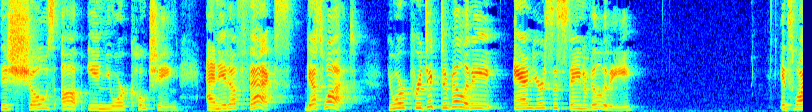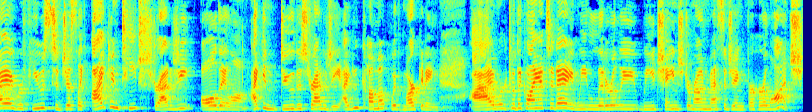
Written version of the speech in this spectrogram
This shows up in your coaching and it affects, guess what? Your predictability and your sustainability. It's why I refuse to just like, I can teach strategy all day long. I can do the strategy. I can come up with marketing. I worked with a client today. We literally, we changed around messaging for her launch.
